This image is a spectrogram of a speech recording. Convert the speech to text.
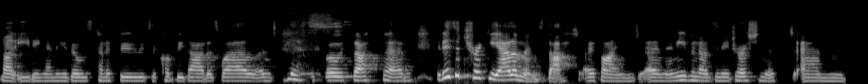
not eating any of those kind of foods it could be that as well and yes I suppose that um, it is a tricky element that I find and, and even as a nutritionist um,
